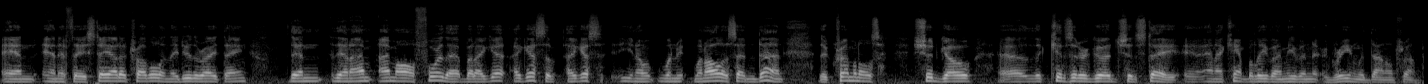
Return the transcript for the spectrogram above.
and, and if they stay out of trouble and they do the right thing, then then I'm I'm all for that. But I guess I guess I guess you know when when all is said and done, the criminals should go. Uh, the kids that are good should stay. And I can't believe I'm even agreeing with Donald Trump.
